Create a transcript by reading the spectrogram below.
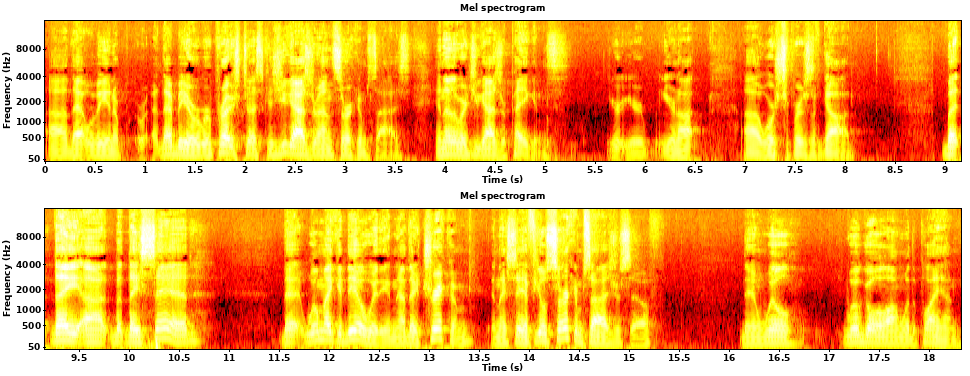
Uh, that would be an, that'd be a reproach to us because you guys are uncircumcised. In other words, you guys are pagans. You're, you're, you're not uh, worshipers of God. But they, uh, but they said that we'll make a deal with you. Now they trick them and they say, if you'll circumcise yourself, then we'll, we'll go along with the plan.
